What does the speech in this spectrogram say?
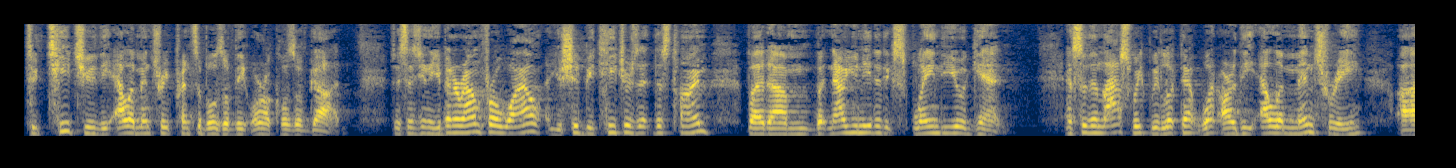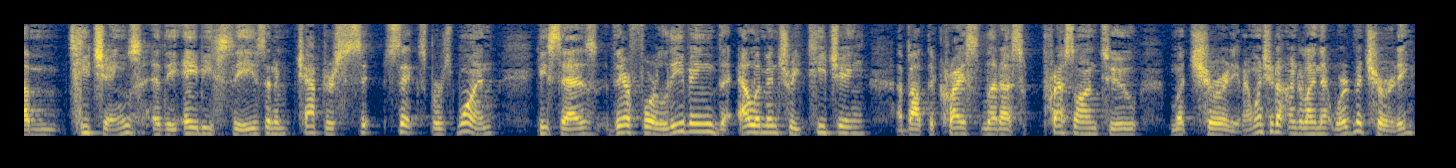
to teach you the elementary principles of the oracles of God. So he says, you know, you've been around for a while. You should be teachers at this time, but um, but now you need it explained to you again. And so then last week we looked at what are the elementary um, teachings, the ABCs. And in chapter six, verse 1, he says, Therefore, leaving the elementary teaching about the Christ, let us press on to maturity. And I want you to underline that word maturity.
